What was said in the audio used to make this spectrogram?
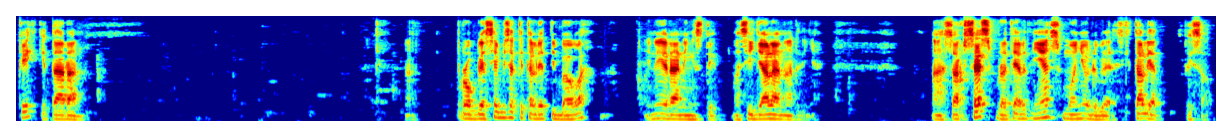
Oke kita run. Nah progresnya bisa kita lihat di bawah. Nah, ini running state. Masih jalan artinya. Nah sukses berarti artinya semuanya udah beres. Kita lihat result.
